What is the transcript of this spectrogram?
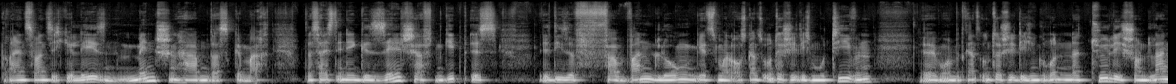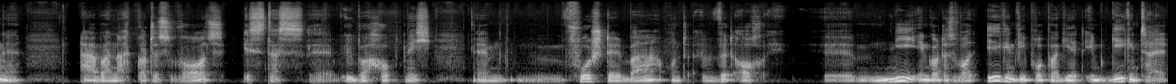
23 gelesen. Menschen haben das gemacht. Das heißt, in den Gesellschaften gibt es äh, diese Verwandlung jetzt mal aus ganz unterschiedlichen Motiven äh, und mit ganz unterschiedlichen Gründen natürlich schon lange. Aber nach Gottes Wort ist das äh, überhaupt nicht ähm, vorstellbar und wird auch nie in Gottes Wort irgendwie propagiert. Im Gegenteil.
